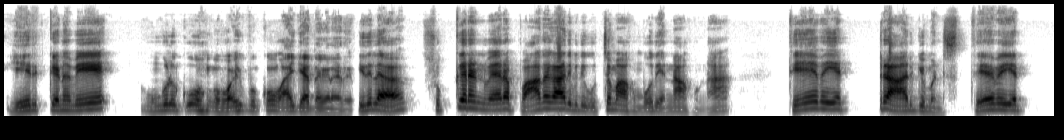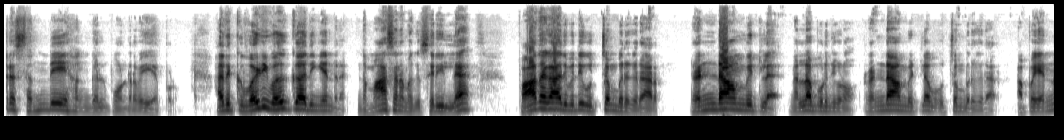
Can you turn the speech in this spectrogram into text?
ஏற்கனவே உங்களுக்கும் உங்கள் ஒய்ஃபுக்கும் வாய்க்கா தகராறு இதில் சுக்கிரன் வேற பாதகாதிபதி உச்சமாகும் போது என்ன ஆகும்னா தேவையற்ற ஆர்குமெண்ட்ஸ் தேவையற்ற சந்தேகங்கள் போன்றவை ஏற்படும். அதுக்கு வழி வகுக்காதீங்கன்றேன் இந்த மாதம் நமக்கு சரியில்லை பாதகாதிபதி உச்சம் பெறுகிறார். ரெண்டாம் வீட்டில் நல்லா புரிஞ்சுக்கணும் ரெண்டாம் வீட்டில் உச்சம் பெறுகிறார். அப்போ என்ன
